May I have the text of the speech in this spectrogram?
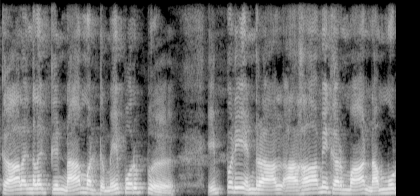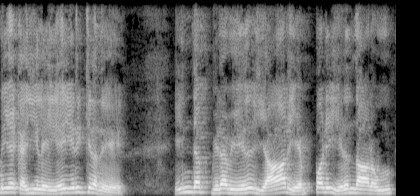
காலங்களுக்கு நாம் மட்டுமே பொறுப்பு. இப்படி என்றால் அகாமி கர்மா நம்முடைய கையிலேயே இருக்கிறது. இந்த பிறவியில் யார் எப்படி இருந்தாலும்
